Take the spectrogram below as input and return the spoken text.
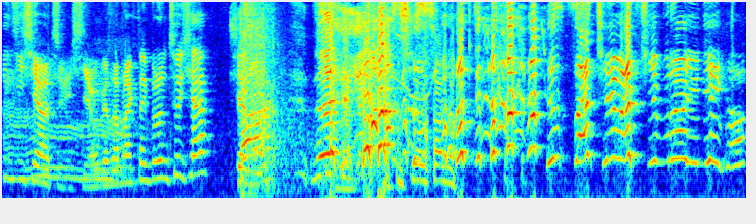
I dzisiaj oczywiście mogę zabraknąć brończusia? Siema. No, zacięła się broń u niego!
